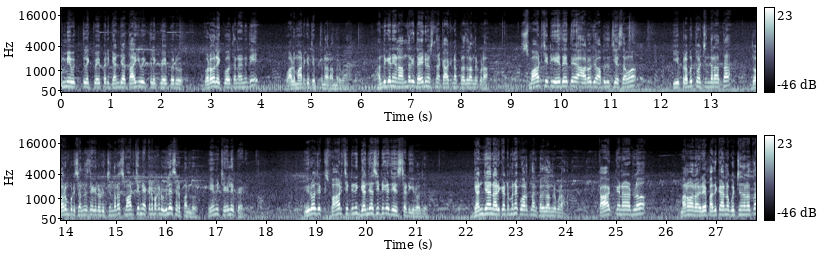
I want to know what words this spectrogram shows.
అమ్మే వ్యక్తులు ఎక్కువైపోయారు గంజా తాగి వ్యక్తులు ఎక్కువైపోయారు గొడవలు ఎక్కువవుతున్నాయి అనేది వాళ్ళ మాటకే చెప్తున్నారు అందరు కూడా. అందుకే నేను అందరికీ ధైర్యం ఇస్తున్నాను కాకినాడ ప్రజలందరూ కూడా. స్మార్ట్ సిటీ ఏదైతే ఆ రోజు అభివృద్ధి చేస్తామో ఈ ప్రభుత్వం వచ్చిన తర్వాత దూరంపూడి చంద్రశేఖర్ రెడ్డి వచ్చిన తర్వాత స్మార్ట్ సిటీని ఎక్కడపక్కడ వదిలేశాడు పనులు. ఏమీ చేయలేపాడు ఈరోజు స్మార్ట్ సిటీని గంజా సిటీగా చేస్తాడు ఈరోజు. గంజాయిని అరికట్టమనే కోరుతున్నారు ప్రజలందరూ కూడా. కాకినాడలో మనం రేపు అధికారంలోకి వచ్చిన తర్వాత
